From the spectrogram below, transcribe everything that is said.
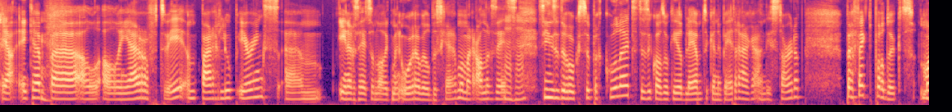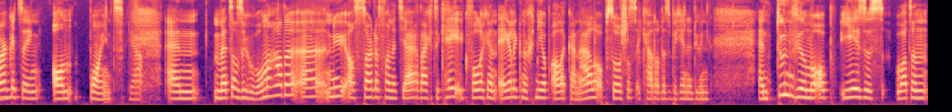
ja, ik heb al, al een jaar of twee een paar Loop earrings um, enerzijds omdat ik mijn oren wil beschermen, maar anderzijds mhm. zien ze er ook super cool uit. Dus ik was ook heel blij om te kunnen bijdragen aan die start-up. Perfect product, mhm. marketing on point. Ja. En met dat ze gewonnen hadden uh, nu als start-up van het jaar, dacht ik, hey, ik volg hen eigenlijk nog niet op alle kanalen, op socials. Ik ga dat eens beginnen doen. En toen viel me op, Jezus, wat een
